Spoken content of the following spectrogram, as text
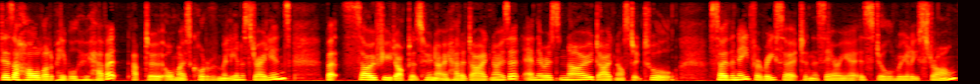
There's a whole lot of people who have it, up to almost quarter of a million Australians, but so few doctors who know how to diagnose it, and there is no diagnostic tool. So the need for research in this area is still really strong.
